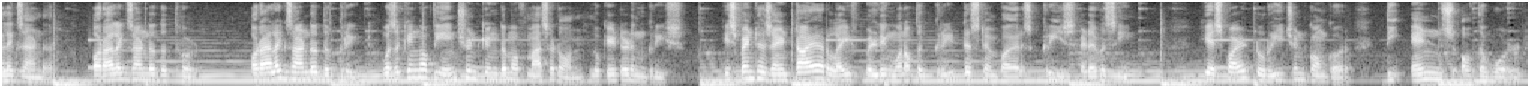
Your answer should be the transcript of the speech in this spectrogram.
Alexander, or Alexander III, or Alexander the Great, was a king of the ancient kingdom of Macedon located in Greece. He spent his entire life building one of the greatest empires Greece had ever seen. He aspired to reach and conquer the ends of the world,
